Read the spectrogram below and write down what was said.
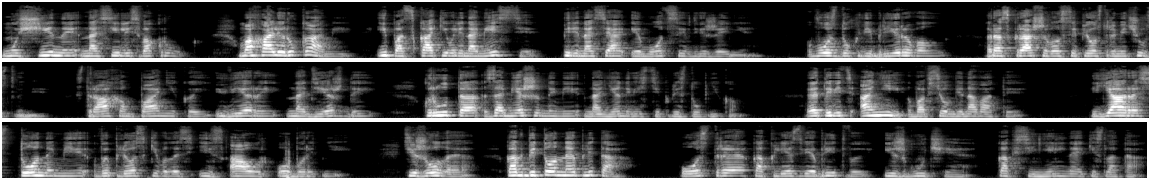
Мужчины носились вокруг, махали руками и подскакивали на месте, перенося эмоции в движение. Воздух вибрировал, раскрашивался пестрыми чувствами страхом, паникой, верой, надеждой, круто замешанными на ненависти к преступникам. Это ведь они во всем виноваты. Ярость тонами выплескивалась из аур оборотней. Тяжелая, как бетонная плита, острая, как лезвие бритвы, и жгучая, как синильная кислота.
